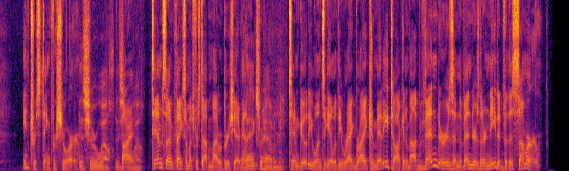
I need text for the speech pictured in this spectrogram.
interesting for sure. It sure will. It sure will. Tim, thanks so much for stopping by. We appreciate it, man. Thanks for having me. Tim Gute, once again with the RAGBRAI Committee, talking about vendors and the vendors that are needed for this summer.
